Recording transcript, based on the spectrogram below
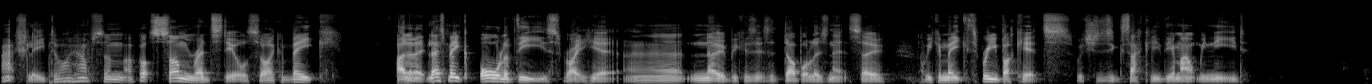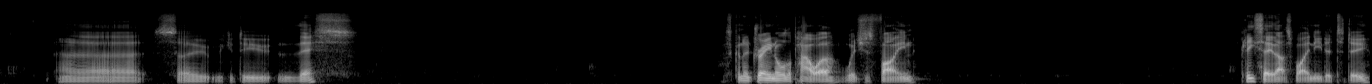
Actually, do I have some? I've got some red steel, so I can make. I don't know. Let's make all of these right here. Uh, no, because it's a double, isn't it? So we can make three buckets, which is exactly the amount we need. Uh, so we could do this. It's going to drain all the power, which is fine. Please say that's what I needed to do.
